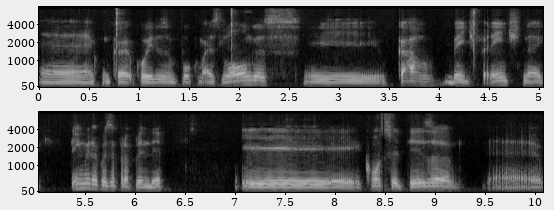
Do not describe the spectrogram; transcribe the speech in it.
é, com corridas um pouco mais longas e o carro bem diferente, né? Tem muita coisa para aprender e com certeza é,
